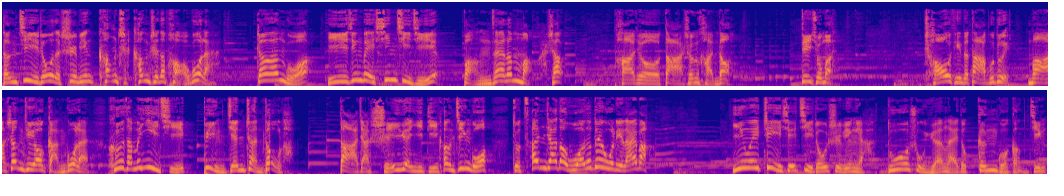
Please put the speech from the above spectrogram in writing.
等冀州的士兵吭哧吭哧的跑过来，张安国已经被辛弃疾绑在了马上，他就大声喊道：“弟兄们，朝廷的大部队马上就要赶过来，和咱们一起并肩战斗了。”大家谁愿意抵抗金国，就参加到我的队伍里来吧。因为这些冀州士兵呀，多数原来都跟过耿京，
